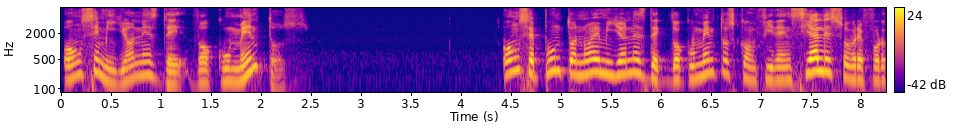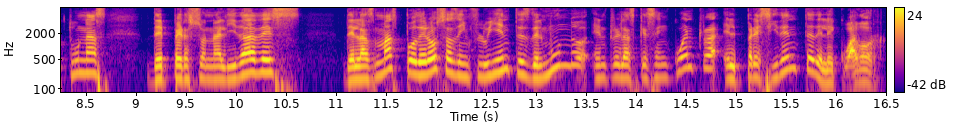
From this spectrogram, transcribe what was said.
11 millones de documentos. 11.9 millones de documentos confidenciales sobre fortunas de personalidades de las más poderosas e influyentes del mundo, entre las que se encuentra el presidente del Ecuador.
